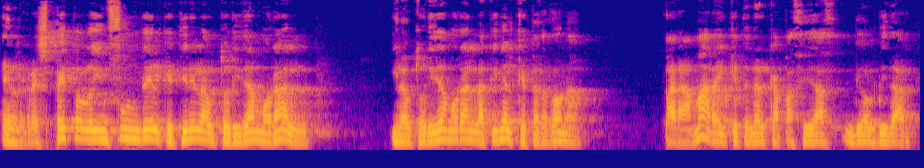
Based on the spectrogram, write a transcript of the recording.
El respeto lo infunde el que tiene la autoridad moral y la autoridad moral la tiene el que perdona. Para amar hay que tener capacidad de olvidar.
